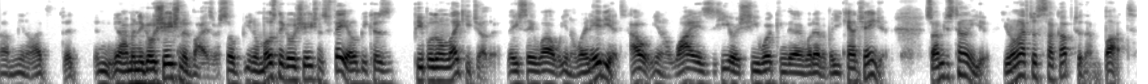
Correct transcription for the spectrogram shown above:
um, you know, I, I, you know, I'm a negotiation advisor, so you know, most negotiations fail because people don't like each other. They say, "Well, you know, we're an idiot. How, you know, why is he or she working there, and whatever?" But you can't change it. So I'm just telling you, you don't have to suck up to them, but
